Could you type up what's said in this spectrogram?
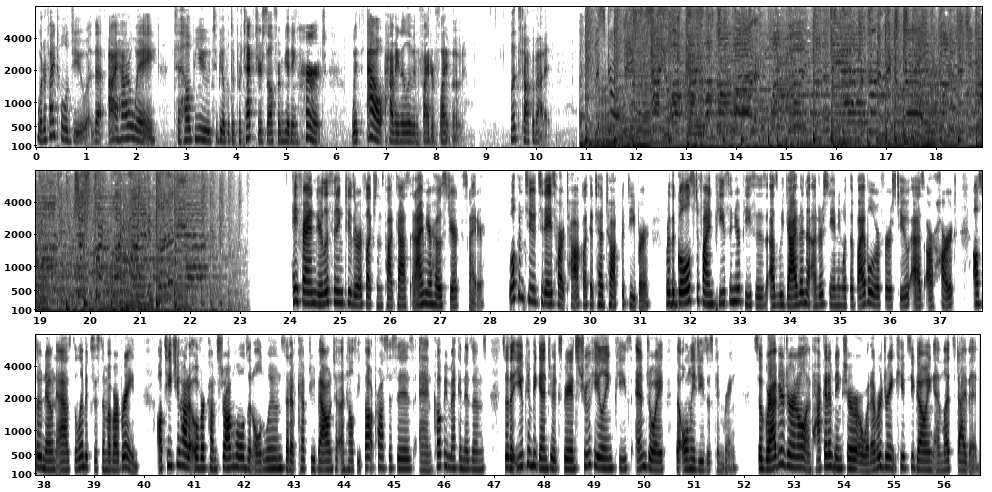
What if I told you that I had a way to help you to be able to protect yourself from getting hurt without having to live in fight or flight mode? Let's talk about it. Let's go. Hey, friend, you're listening to the Reflections Podcast, and I'm your host, Jerica Snyder. Welcome to today's Heart Talk, like a TED Talk but deeper, where the goal is to find peace in your pieces as we dive into understanding what the Bible refers to as our heart, also known as the limbic system of our brain. I'll teach you how to overcome strongholds and old wounds that have kept you bound to unhealthy thought processes and coping mechanisms so that you can begin to experience true healing, peace, and joy that only Jesus can bring. So grab your journal and packet of tincture or whatever drink keeps you going, and let's dive in.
